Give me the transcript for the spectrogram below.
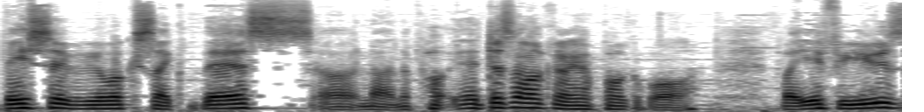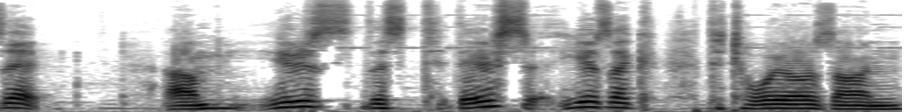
basically looks like this. Uh, not it doesn't look like a Pokeball, but if you use it, um, here's this. there's here's like tutorials on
